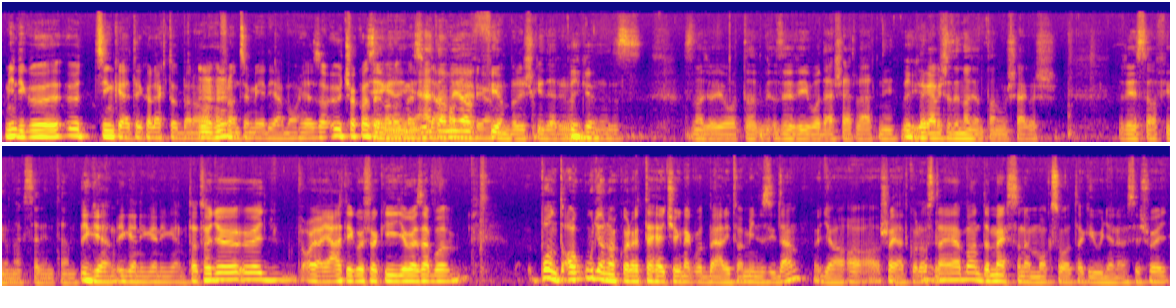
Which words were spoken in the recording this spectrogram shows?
mindig ő, őt cinkelték a legtöbben a, Mhm. a francia médiában, hogy ez a, ő csak azért Igen, van ott, igen. mert Hát ami a filmből is kiderül. Igen. Ez, ez nagyon jó ott az ő vívódását látni. Igen. Legalábbis ez egy nagyon tanulságos része a filmnek szerintem. Igen, igen, igen, igen. Tehát, hogy ő, ő egy olyan játékos, aki igazából pont a, ugyanakkor a tehetségnek volt beállítva, mint Zidane, ugye a, a, a saját korosztályában, de messze nem maxolta ki ugyanezt, és hogy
